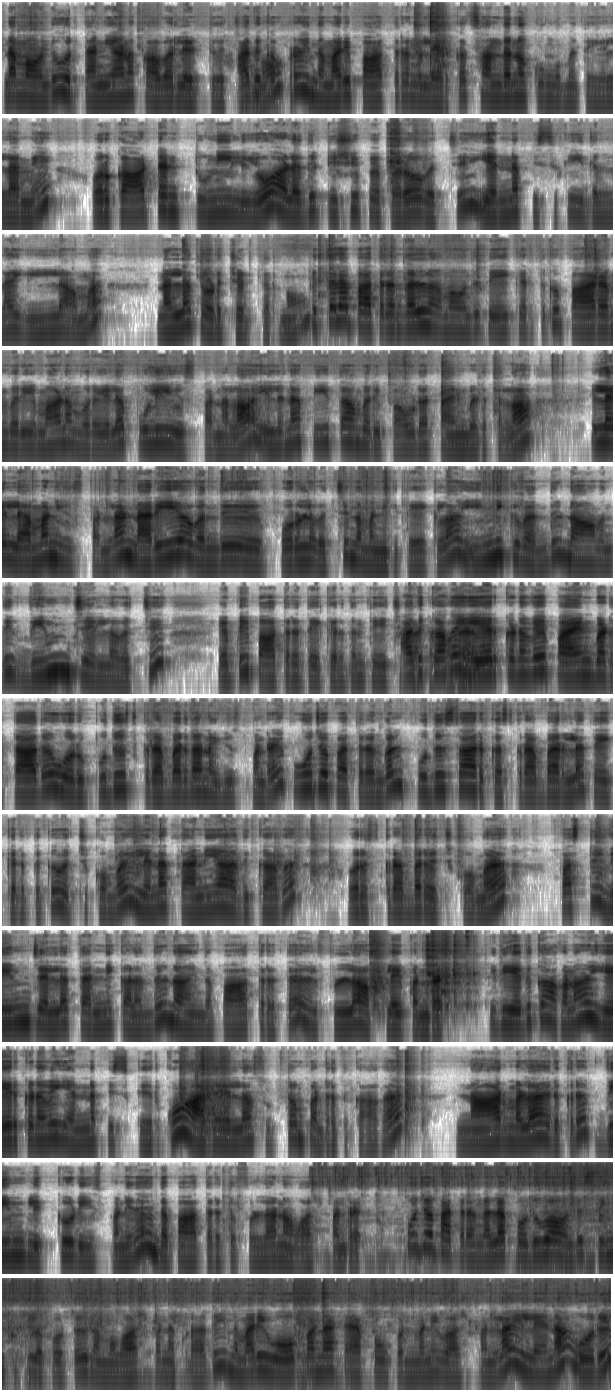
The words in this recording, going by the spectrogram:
நம்ம வந்து ஒரு தனியான கவரில் எடுத்து வச்சு அதுக்கப்புறம் இந்த மாதிரி பாத்திரங்களில் இருக்க சந்தன குங்குமத்தை எல்லாமே ஒரு காட்டன் துணிலேயோ அல்லது டிஷ்யூ பேப்பரோ வச்சு எண்ணெய் பிசுக்கு இதெல்லாம் இல்லாமல் நல்லா தொடச்சி எடுத்துடணும் பித்தளை பாத்திரங்கள் நம்ம வந்து தேய்க்கிறதுக்கு பாரம்பரியமான முறையில் புளி யூஸ் பண்ணலாம். இல்லைன்னா பீத்தாம்பரி பவுடர் பயன்படுத்தலாம். இல்லை லெமன் யூஸ் பண்ணலாம். நிறைய வந்து பொருளை வச்சு நம்ம இன்றைக்கி தேய்க்கலாம். இன்றைக்கி வந்து நான் வந்து விம் ஜெல்லை வச்சு எப்படி பாத்திரம் தேய்க்கிறதுன்னு தேய்ச்சி அதுக்காக ஏற்கனவே பயன்படுத்தாத ஒரு புது ஸ்க்ரப்பர் தான் நான் யூஸ் பண்ணுறேன் பூஜை பாத்திரங்கள் புதுசாக இருக்க ஸ்க்ரப்பரில் தேய்க்கிறதுக்கு வச்சுக்கோங்க. இல்லைன்னா தனியாக அதுக்காக ஒரு ஸ்க்ரப்பர் வச்சுக்கோங்க. ஃபஸ்ட்டு விம் ஜெல்ல தண்ணி கலந்து நான் இந்த பாத்திரத்தை ஃபுல்லாக அப்ளை பண்ணுறேன் இது எதுக்காகனா ஏற்கனவே எண்ணெய் பிசுக்கு இருக்கும். அதையெல்லாம் சுத்தம் பண்ணுறதுக்காக நார்மலாக இருக்கிற விம் லிக்விட் யூஸ் பண்ணி தான் இந்த பாத்திரத்தை ஃபுல்லாக நான் வாஷ் பண்ணுறேன் பூஜை பாத்திரங்கள்லாம் பொதுவாக வந்து சிங்க்குள்ளே போட்டு நம்ம வாஷ் பண்ணக்கூடாது. இந்த மாதிரி ஓப்பனாக டேப் ஓப்பன் பண்ணி வாஷ் பண்ணலாம். இல்லைன்னா ஒரு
